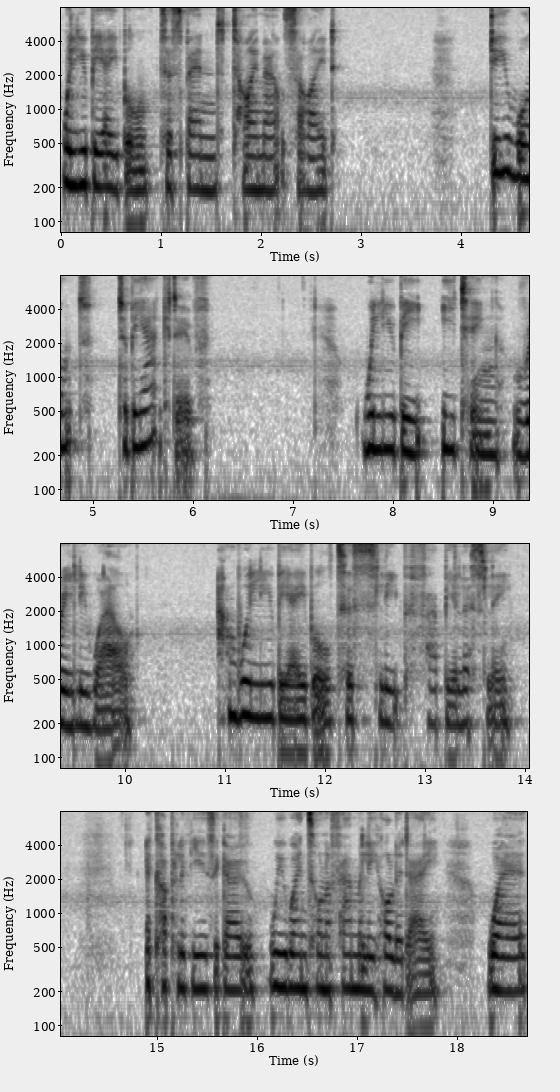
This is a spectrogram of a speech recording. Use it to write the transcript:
Will you be able to spend time outside? Do you want to be active? Will you be eating really well? And will you be able to sleep fabulously? A couple of years ago, we went on a family holiday where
